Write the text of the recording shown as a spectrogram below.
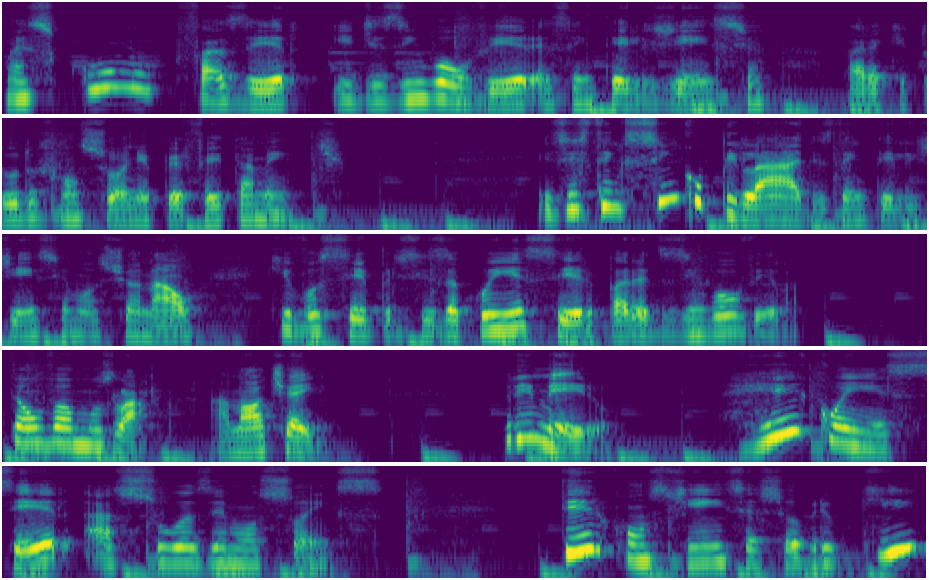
Mas como fazer e desenvolver essa inteligência para que tudo funcione perfeitamente? Existem cinco pilares da inteligência emocional que você precisa conhecer para desenvolvê-la. Então vamos lá, anote aí. Primeiro, reconhecer as suas emoções. Ter consciência sobre o que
